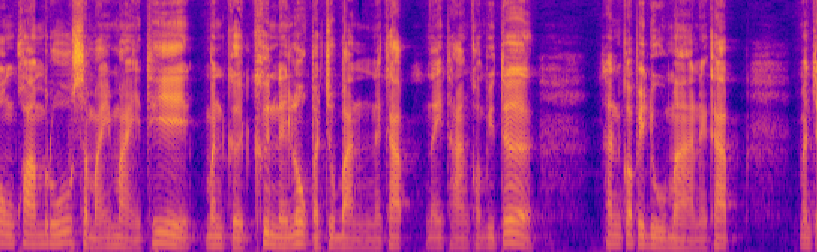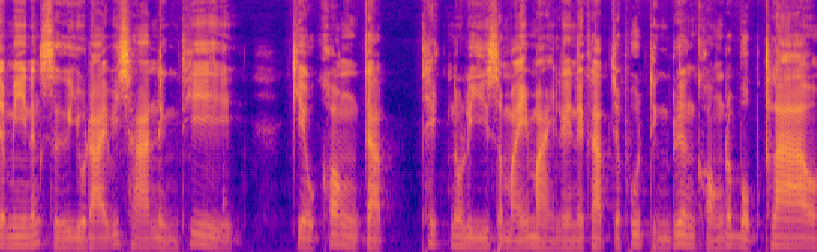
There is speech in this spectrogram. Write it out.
องค์ความรู้สมัยใหม่ที่มันเกิดขึ้นในโลกปัจจุบันนะครับ ในทางคอมพิวเตอร์ ท่านก็ไปดูมานะครับ มันจะมีหนังสืออยู่รายวิชาหนึ่งที่เกี่ยวข้องกับเทคโนโลยีสมัยใหม่เลยนะครับ จะพูดถึงเรื่องของระบบคลาวด์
